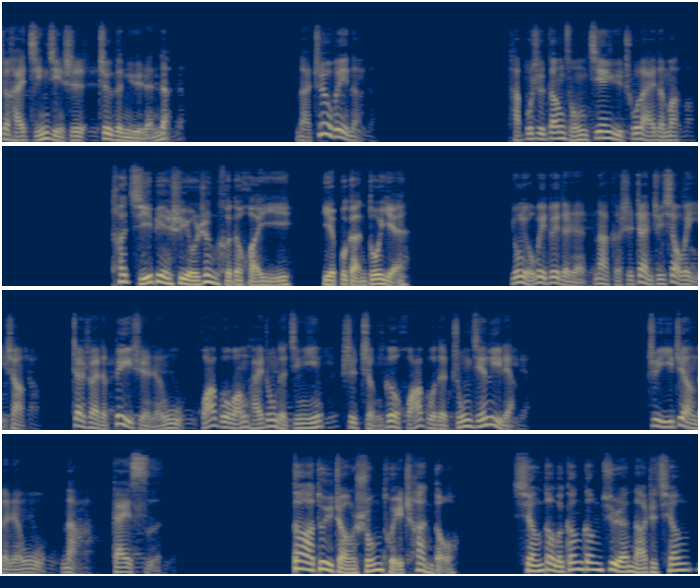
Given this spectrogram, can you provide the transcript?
这还仅仅是这个女人的。那这位呢？她不是刚从监狱出来的吗？他即便是有任何的怀疑，也不敢多言。拥有卫队的人，那可是战区校尉以上战帅的备选人物，华国王牌中的精英，是整个华国的中坚力量。质疑这样的人物，那该死！大队长双腿颤抖，想到了刚刚居然拿着枪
